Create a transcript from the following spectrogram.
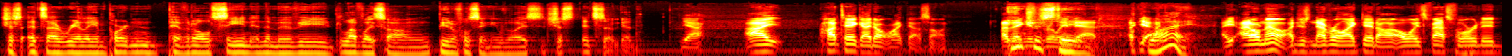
Just it's a really important pivotal scene in the movie. Lovely song, beautiful singing voice. It's just it's so good. Yeah, I hot take. I don't like that song. I think it's really bad. Yeah, Why? I, I don't know. I just never liked it. I always fast forwarded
